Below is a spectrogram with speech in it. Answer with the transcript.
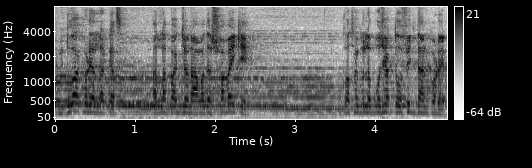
আমি দোয়া করি আল্লাহর কাছে। আল্লাহ পাক যেন আমাদের সবাইকে কথাগুলো বোঝার তৌফিক দান করেন।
